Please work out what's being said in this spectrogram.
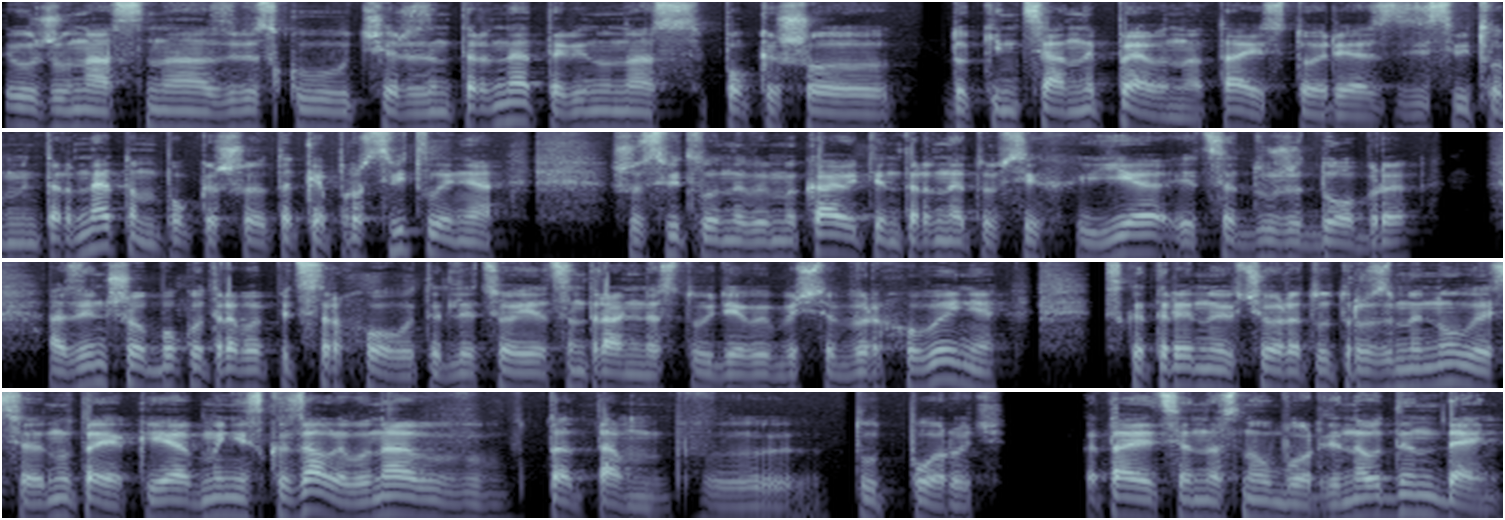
ти вже у нас на зв'язку через інтернет, а він у нас поки що до кінця не певна. Та історія зі світлом інтернетом. Поки що таке просвітлення, що світло не вимикають, інтернет у всіх є, і це дуже добре. А з іншого боку, треба підстраховувати. Для цього є центральна студія, вибачте, в Верховині. З Катериною вчора тут розминулися. Ну так як я мені сказали, вона та, там тут поруч катається на сноуборді на один день.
